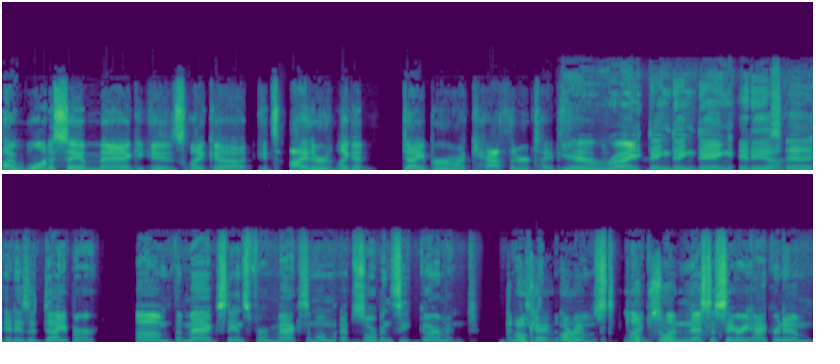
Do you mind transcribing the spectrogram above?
I want to say a mag is like a it's either like a diaper or a catheter type thing. You're thing. right. Ding, ding, ding. It is. A, it is a diaper. Um, the MAG stands for Maximum Absorbency Garment. Okay, the all right. Most like Absor- unnecessary acronym.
